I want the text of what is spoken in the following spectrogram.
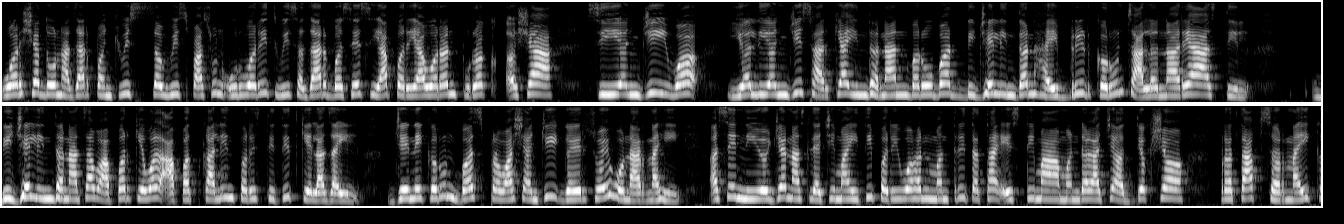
वर्ष दोन हजार पंचवीस सव्वीसपासून उर्वरित वीस हजार बसेस या पर्यावरणपूरक अशा सी एन जी व एल एन जी सारख्या इंधनांबरोबर डिझेल इंधन हायब्रिड करून चालणाऱ्या असतील. डिझेल इंधनाचा वापर केवळ आपत्कालीन परिस्थितीत केला जाईल जेणेकरून बस प्रवाशांची गैरसोय होणार नाही असे नियोजन असल्याची माहिती परिवहन मंत्री तथा एस टी महामंडळाचे अध्यक्ष प्रताप सरनाईक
